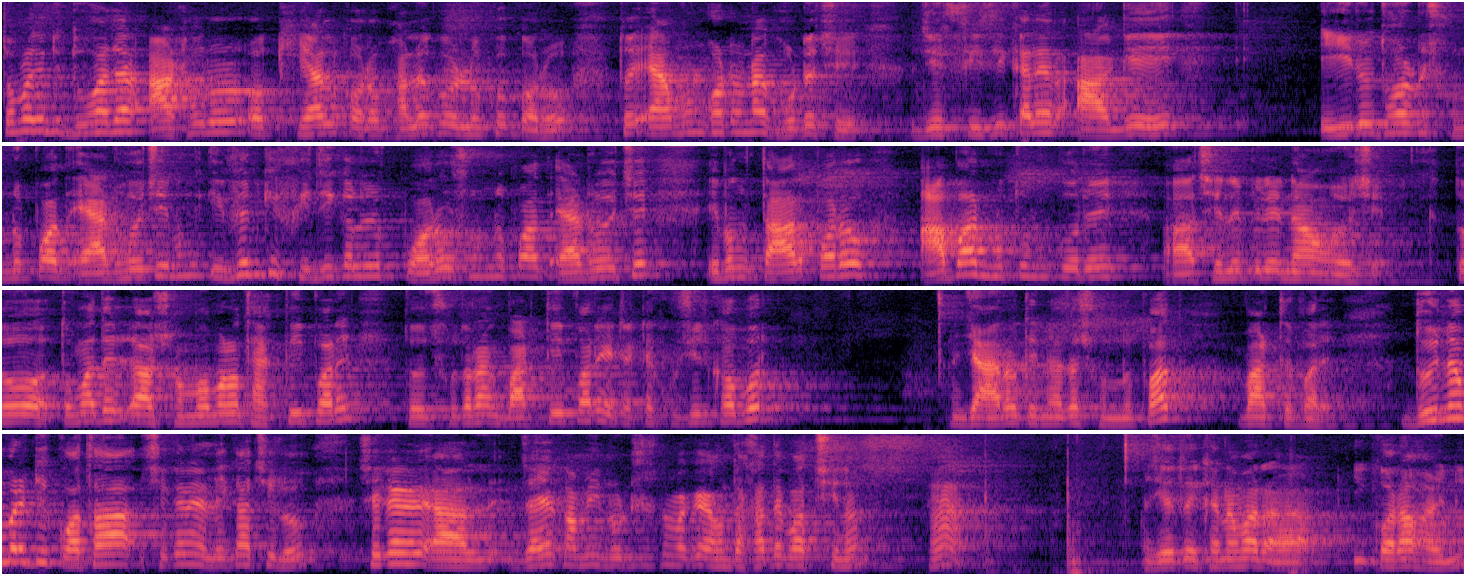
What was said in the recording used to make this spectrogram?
তোমরা যদি দু হাজার আঠেরোর খেয়াল করো, ভালো করে লক্ষ্য করো, তো এমন ঘটনা ঘটেছে যে ফিজিক্যালের আগে এই ধরনের শূন্যপদ অ্যাড হয়েছে এবং ইভেন কি ফিজিক্যালের পরও শূন্যপদ অ্যাড হয়েছে এবং তারপরেও আবার নতুন করে ছেলেপিলে নেওয়া হয়েছে। তো তোমাদের সম্ভাবনা থাকতেই পারে। তো সুতরাং বাড়তেই পারে, এটা একটা খুশির খবর যে আরও তিন হাজার শূন্যপদ বাড়তে পারে। দুই নম্বর একটি কথা সেখানে লেখা ছিল, সেখানে যাই হোক, আমি নোটিশ তোমাকে এখন দেখাতে পারছি না হ্যাঁ? যেহেতু এখানে আমার ই করা হয়নি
